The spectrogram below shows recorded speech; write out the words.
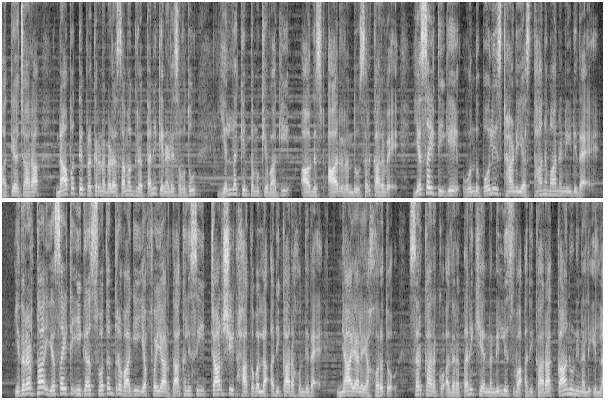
ಅತ್ಯಾಚಾರ, ನಾಪತ್ತೆ ಪ್ರಕರಣಗಳ ಸಮಗ್ರ ತನಿಖೆ ನಡೆಸುವುದು ಎಲ್ಲಕ್ಕಿಂತ ಮುಖ್ಯವಾಗಿ ಆಗಸ್ಟ್ ಆರರಂದು ಸರ್ಕಾರವೇ ಎಸ್ಐಟಿಗೆ ಒಂದು ಪೊಲೀಸ್ ಠಾಣೆಯ ಸ್ಥಾನಮಾನ ನೀಡಿದೆ. ಇದರರ್ಥ, ಎಸ್ಐಟಿ ಈಗ ಸ್ವತಂತ್ರವಾಗಿ ಎಫ್ಐಆರ್ ದಾಖಲಿಸಿ ಚಾರ್ಜ್ ಶೀಟ್ ಹಾಕಬಲ್ಲ ಅಧಿಕಾರ ಹೊಂದಿದೆ. ನ್ಯಾಯಾಲಯ ಹೊರತು ಸರ್ಕಾರಕ್ಕೂ ಅದರ ತನಿಖೆಯನ್ನು ನಿಲ್ಲಿಸುವ ಅಧಿಕಾರ ಕಾನೂನಿನಲ್ಲಿ ಇಲ್ಲ.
